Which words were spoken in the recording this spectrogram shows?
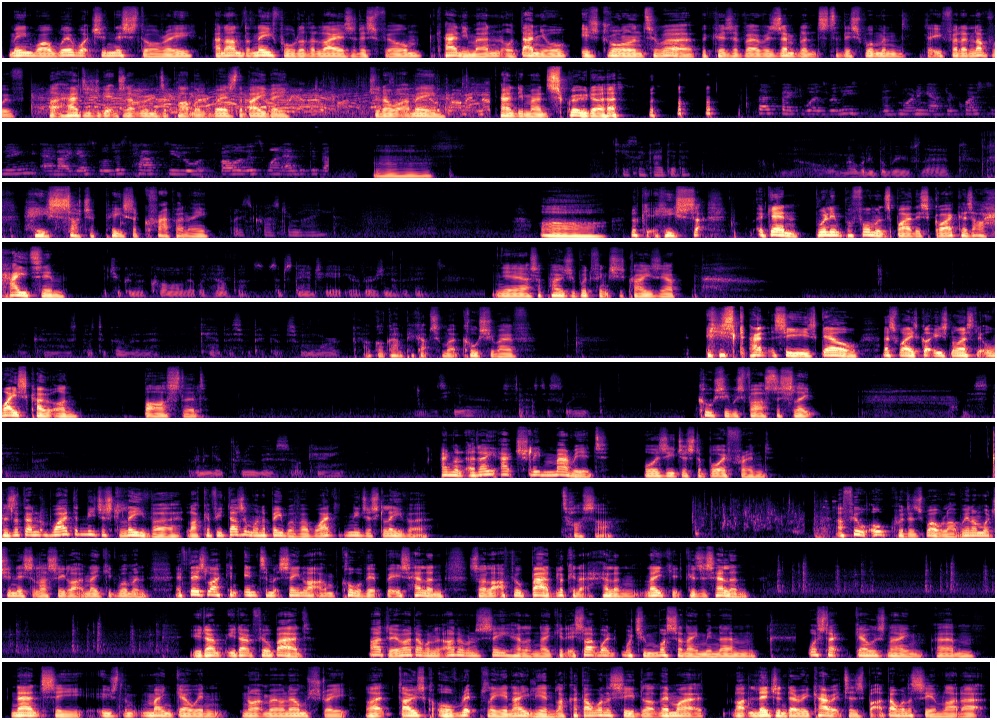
Meanwhile, we're watching this story, and underneath all of the layers of this film, Candyman, or Daniel, is drawn to her because of her resemblance to this woman that he fell in love with. Like, how did you get into that woman's apartment? Where's the baby? Do you know what I mean? Candyman screwed her. Suspect was released this morning after questioning, and I guess we'll just have to follow this one as it develops. Mm. Do you think I did it? Nobody believes that. He's such a piece of crap, isn't he? But it's crossed your mind. Oh, look at he's so, again brilliant performance by this guy because I hate him. That you can recall that would help us substantiate your version of events. Yeah, I suppose you would think she's crazy. I... Connie, I was supposed to go over to the campus and pick up some work. I've got to go and pick up some work. Of course you have. He's going to see his girl. That's why he's got his nice little waistcoat on. Bastard. I was here. I was fast asleep. Of course he was fast asleep. I'm gonna stand by you. We're gonna get through this, okay? Hang on, are they actually married? Or is he just a boyfriend? Because then why didn't he just leave her? Like, if he doesn't want to be with her, why didn't he just leave her? Tosser. I feel awkward as well. Like when I'm watching this and I see like a naked woman. If there's like an intimate scene, like I'm cool with it, but it's Helen, so like I feel bad looking at Helen naked because it's Helen. You don't. You don't feel bad. I do. I don't want to. I don't want to see Helen naked. It's like watching what's her name in um, what's that girl's name? Um, Nancy, who's the main girl in Nightmare on Elm Street, like those, or Ripley in Alien. Like I don't want to see like they might like legendary characters, but I don't want to see them like that.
